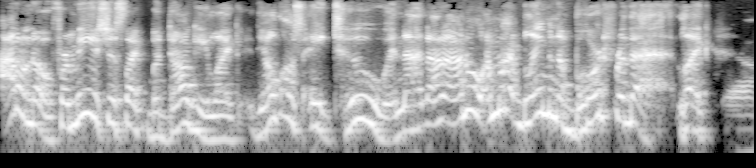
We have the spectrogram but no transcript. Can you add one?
I don't know. For me, it's just like, but doggy, like y'all lost eight two, and I, I, I, don't. I'm not blaming the board for that. Like, yeah.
